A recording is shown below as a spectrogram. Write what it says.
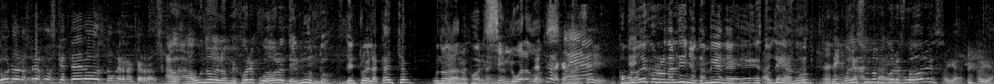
uno de los tres mosqueteros, don Hernán Carrasco. a, a uno de los mejores jugadores del mundo dentro de la cancha uno de los mejores. Sin lugar a dudas. Dentro de la cancha, Fuera. sí. Como lo dijo Ronaldinho también eh, eh, estos días, ¿no? ¿Cuáles son los mejores esto. jugadores? Oiga, oiga,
